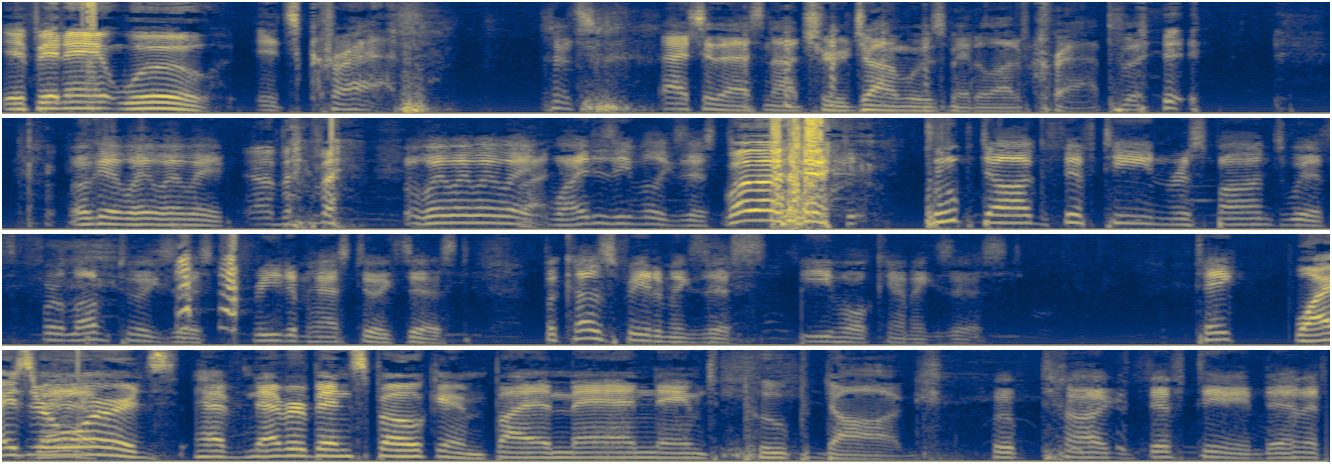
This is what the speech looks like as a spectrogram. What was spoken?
if it ain't woo, it's crap. Actually, that's not true. John Woo's made a lot of crap. Okay, wait, wait, wait. Uh, but- but- Wait, wait, wait, wait. Why does evil exist? wait, wait, wait. Poop Dog 15 responds with, For love to exist, freedom has to exist. Because freedom exists, evil can exist. Take. Wiser Bad. words have never been spoken by a man named Poop Dog. Poop Dog 15, damn it.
